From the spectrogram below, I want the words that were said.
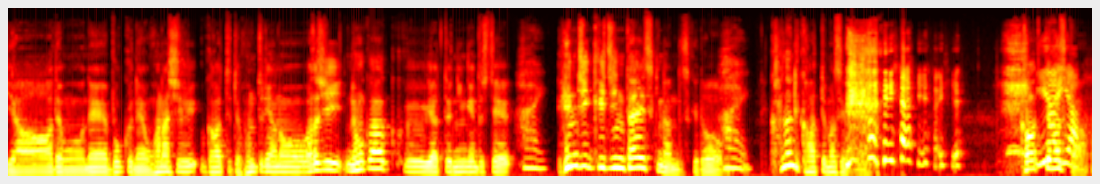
いやーでもね僕ねお話伺ってて本当にあの私脳科学やってる人間としてはい。変人奇人大好きなんですけど、はい。かなり変わってますよね。いやいやいや。変わってますか？いやいや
